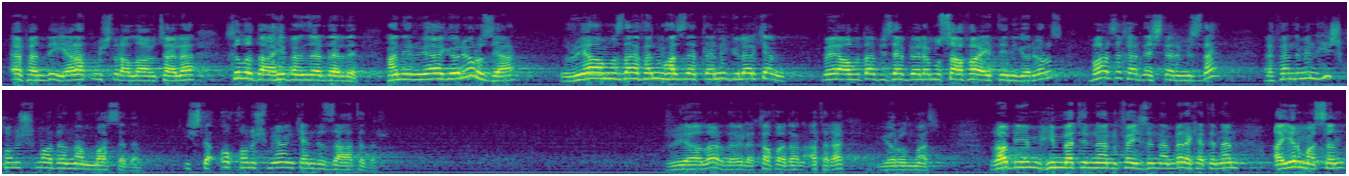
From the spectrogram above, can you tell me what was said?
Efendi yaratmıştır Allahü Teala. Kılı dahi benzer derdi. Hani rüya görüyoruz ya. Rüyamızda efendim hazretlerini gülerken veyahut da bize böyle musafa ettiğini görüyoruz. Bazı kardeşlerimiz de efendimin hiç konuşmadığından bahseder. İşte o konuşmayan kendi zatıdır. Rüyalar da öyle kafadan atarak yorulmaz. Rabbim himmetinden, feyzinden, bereketinden ayırmasın.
